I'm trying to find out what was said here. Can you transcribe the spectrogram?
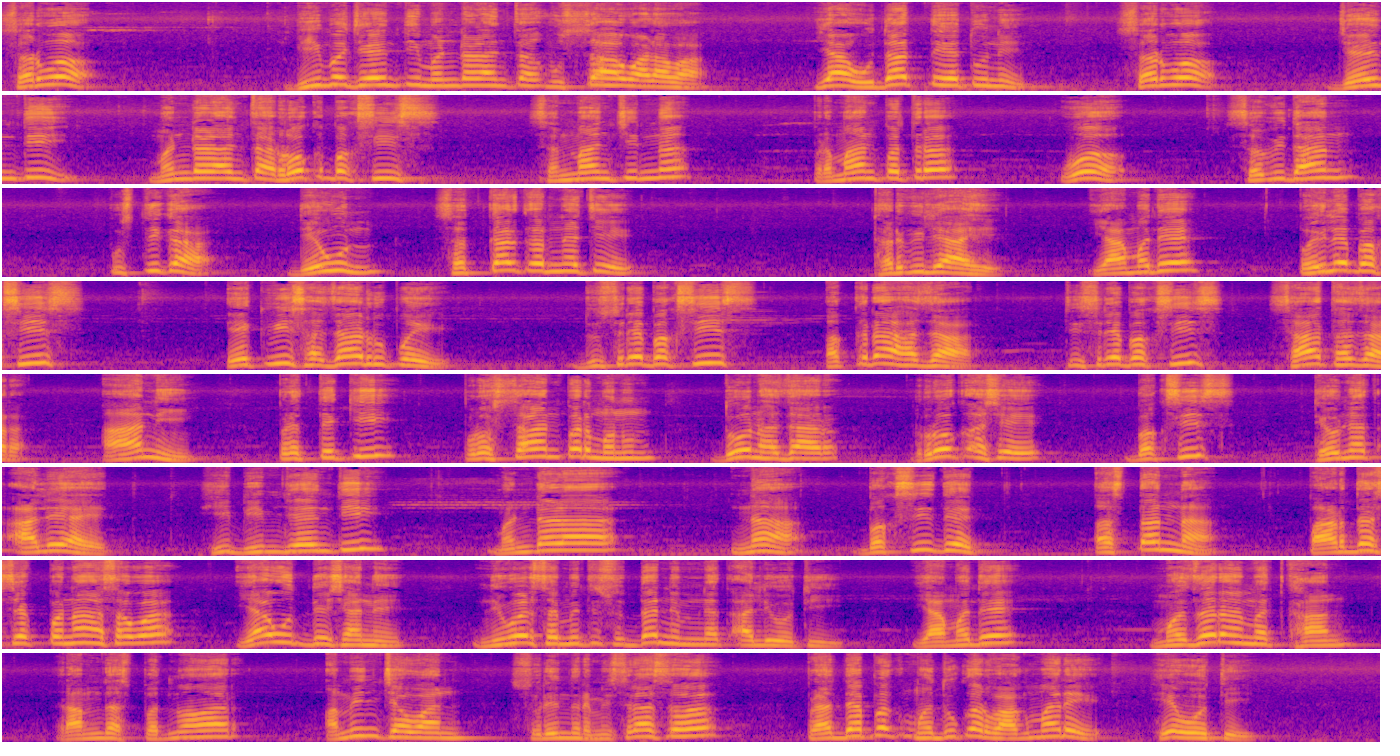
सर्व भीमजयंती मंडळांचा उत्साह वाढावा या उदात्त हेतूने सर्व जयंती मंडळांचा रोख बक्षीस सन्मानचिन्ह प्रमाणपत्र व संविधान पुस्तिका देऊन सत्कार करण्याचे ठरविले आहे. यामध्ये पहिले बक्षीस एकवीस हजार रुपये दुसरे बक्षीस अकरा हजार तिसरे बक्षीस सात हजार आणि प्रत्येकी प्रोत्साहनपर म्हणून दोन हजार रोख असे बक्षीस ठेवण्यात आले आहेत. ही भीमजयंती मंडळांना बक्षीस देत असताना पारदर्शकपणा असावा या उद्देशाने निवड समितीसुद्धा नेमण्यात आली होती. यामध्ये मझर अहमद खान रामदास पद्मावार अमीन चव्हाण सुरेंद्र मिश्रासह प्राध्यापक मधुकर वाघमारे हे होते.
